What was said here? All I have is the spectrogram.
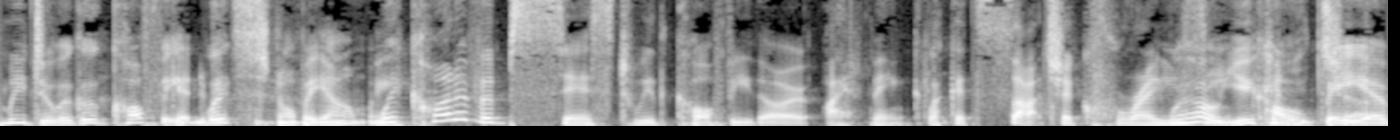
we do a good coffee. Getting a bit snobby, aren't we? We're kind of obsessed with coffee, though. I think like it's such a crazy. well, you culture. can be a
